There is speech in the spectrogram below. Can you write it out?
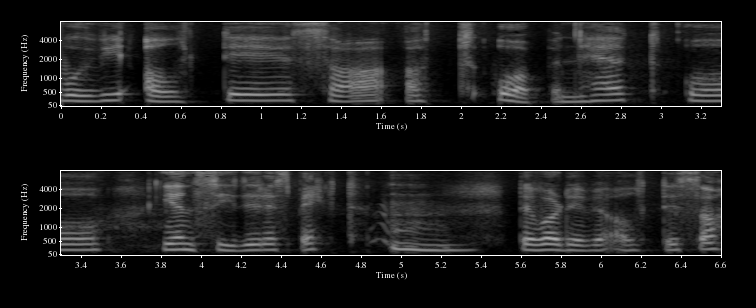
hvor vi alltid sa at åpenhet og gjensidig respekt, mm. det var det vi alltid sa.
